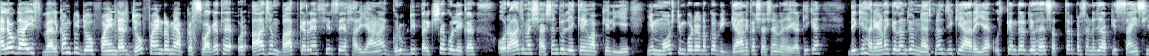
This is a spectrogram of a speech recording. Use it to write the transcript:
Hello guys welcome to job finder job finder में आपका स्वागत है और आज हम बात कर रहे हैं फिर से हरियाणा ग्रुप डी परीक्षा को लेकर और आज मैं सेशन जो लेके आई हूँ आपके लिए, ये मोस्ट इंपॉर्टेंट आपका विज्ञान का सेशन रहेगा, ठीक है? देखिए, हरियाणा के एग्ज़ाम जो नेशनल जी की आ रही है, उसके अंदर जो है सत्तर परसेंट जो आपकी साइंस ही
